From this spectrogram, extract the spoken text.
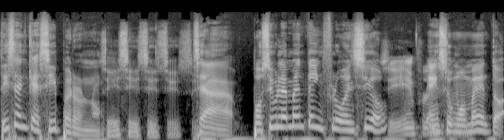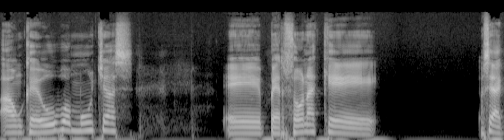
Dicen que sí, pero no. Sí, sí, sí, sí. sí. O sea, posiblemente influenció Sí, en su momento, aunque hubo muchas eh, personas que, o sea,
